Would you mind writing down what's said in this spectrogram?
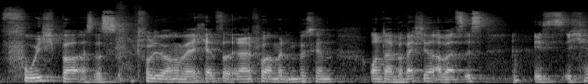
furchtbar. Es ist, Entschuldigung, wenn ich jetzt einfach mit ein bisschen unterbreche, aber es ist, ist ich,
